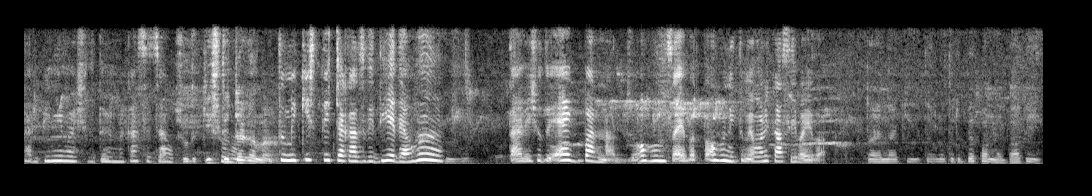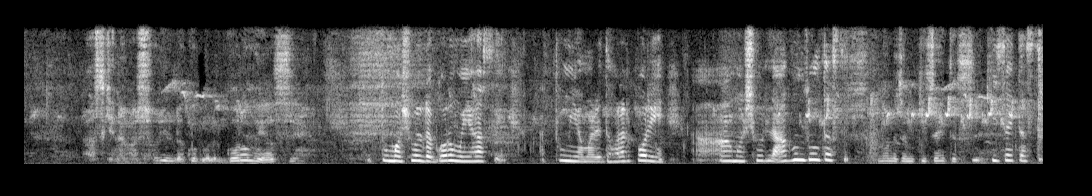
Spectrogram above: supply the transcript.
তার বিনিময়ে শুধু তুমি আমার কাছে চাও শুধু কিস্তির টাকা না। তুমি কিস্তির টাকা যদি দিয়ে দাও হ্যাঁ তাহলে শুধু একবার না যখন চাইবা তখনই তুমি আমার কাছে পাইবা। তাই নাকি? তাহলে তো ব্যাপার না ভাবি। আজকে না আমার শরীরটা খুব মানে গরম হয়ে আছে। তোমার শরীরটা গরম হয়ে আছে আর তুমি আমারে ধরার পরে আমার শরীরে আগুন জ্বলতেছে। মনে জানি কি চাইতেছে। কি চাইতেছে?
